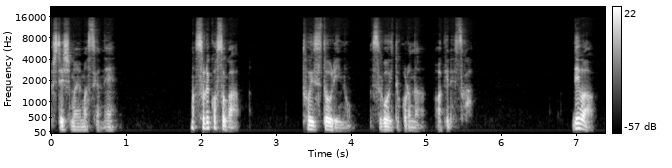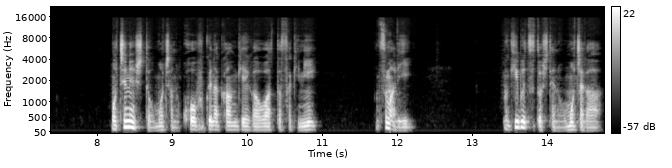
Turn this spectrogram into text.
してしまいますよね。まあ、それこそがトイストーリーのすごいところなわけですが。では、持ち主とおもちゃの幸福な関係が終わった先に、つまり、無機物としてのおもちゃが、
